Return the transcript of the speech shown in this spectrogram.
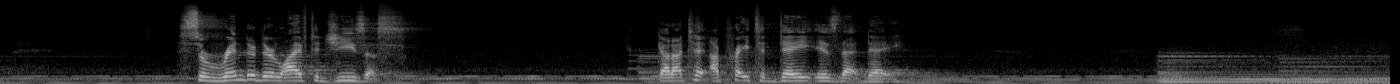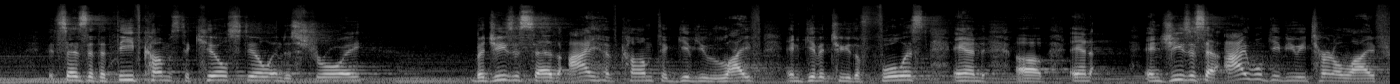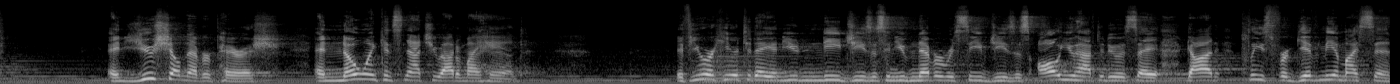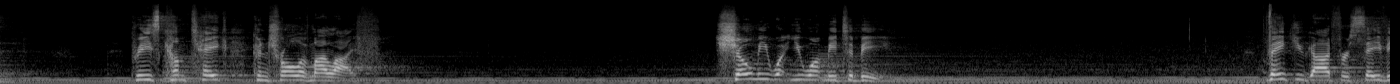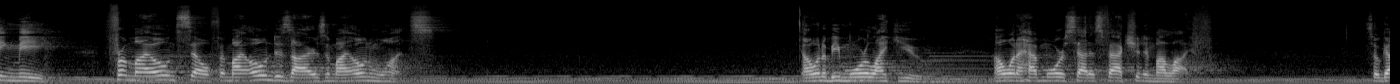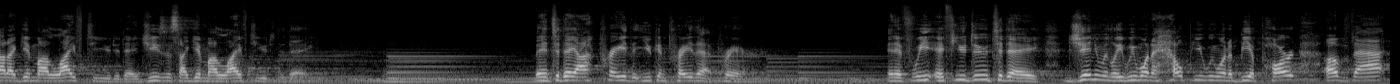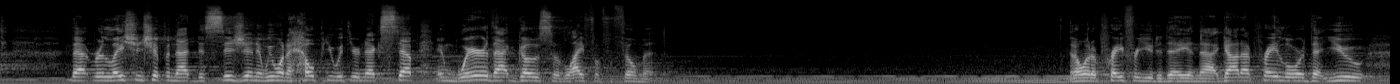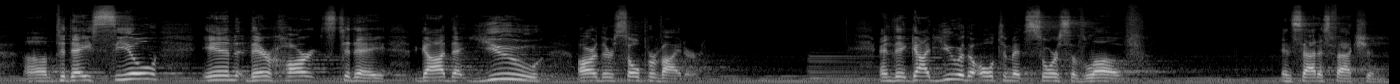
surrendered their life to Jesus, God, I, t- I pray today is that day. It says that the thief comes to kill, steal, and destroy. But Jesus says, I have come to give you life and give it to you the fullest. And, uh, and, and Jesus said, I will give you eternal life, and you shall never perish, and no one can snatch you out of my hand. If you are here today and you need Jesus and you've never received Jesus, all you have to do is say, God, please forgive me of my sin. Please come take control of my life. Show me what you want me to be. Thank you, God, for saving me from my own self and my own desires and my own wants. I want to be more like you. I want to have more satisfaction in my life. So, God, I give my life to you today. Jesus, I give my life to you today. Man, today I pray that you can pray that prayer. And if we if you do today, genuinely, we want to help you. We want to be a part of that that relationship and that decision and we want to help you with your next step and where that goes to life of fulfillment. And I want to pray for you today in that. God, I pray, Lord, that you um, today seal in their hearts today, God, that you are their sole provider and that God, you are the ultimate source of love and satisfaction.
